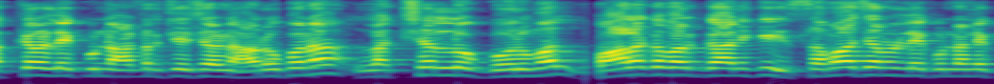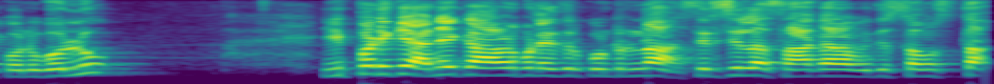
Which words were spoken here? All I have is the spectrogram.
అక్కర లేకుండా ఆర్డర్ చేశారని ఆరోపణ లక్షల్లో గోలుమాల్ పాలక వర్గానికి సమాచారం లేకుండానే కొనుగోళ్ళు. ఇప్పటికే అనేక ఆరోపణలు ఎదుర్కొంటున్న సిరిసిల్ల సహకార విద్యుత్ సంస్థ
